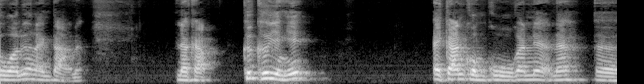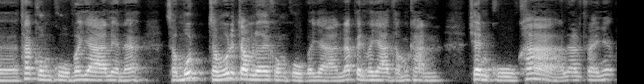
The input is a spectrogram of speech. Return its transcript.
ตัวหรืออะไรต่างๆนะนะครับ คือคืออย่างนี้ ไอการข่มขู่กันเนี่ยนะเอ่อถ้าข่มขู่พยานเนี่ยนะสมมติสมมติจำเลยข่มขู่พยานและเป็นพยานสำคัญ เช่นขู่ฆ่าอะไรเงี้ย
